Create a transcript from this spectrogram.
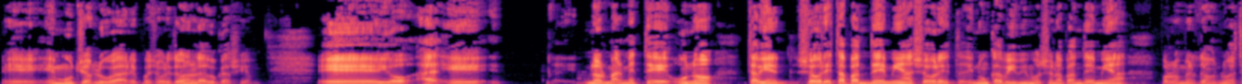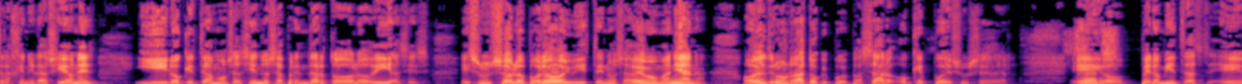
eh, en muchos lugares, pues sobre todo en la educación. digo, ah, normalmente uno Está bien, sobre esta pandemia, sobre nunca vivimos una pandemia, por lo menos nuestras generaciones, y lo que estamos haciendo es aprender todos los días, es, es un solo por hoy, ¿viste? No sabemos mañana, o dentro de un rato qué puede pasar o qué puede suceder. Eh, pero mientras eh,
